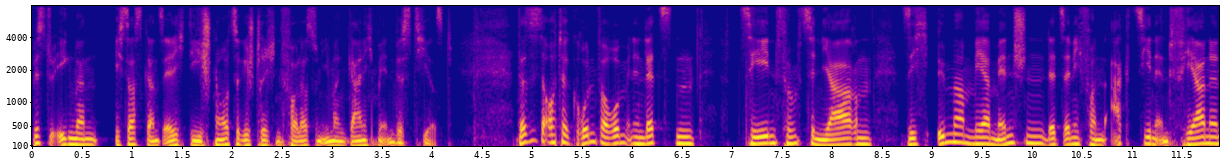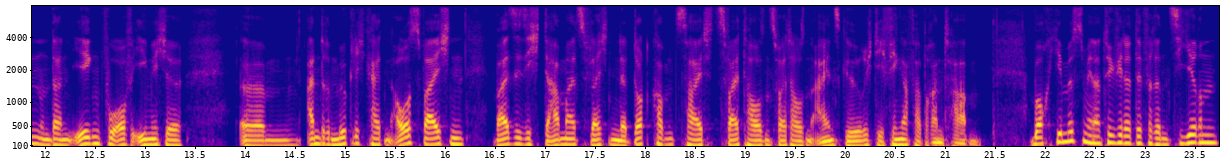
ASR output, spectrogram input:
bis du irgendwann, ich sag's ganz ehrlich, die Schnauze gestrichen voll hast und irgendwann gar nicht mehr investierst. Das ist auch der Grund, warum in den letzten 10, 15 Jahren sich immer mehr Menschen letztendlich von Aktien entfernen und dann irgendwo auf irgendwelche ähm, anderen Möglichkeiten ausweichen, weil sie sich damals vielleicht in der Dotcom-Zeit 2000, 2001 gehörig die Finger verbrannt haben. Aber auch hier müssen wir natürlich wieder differenzieren,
